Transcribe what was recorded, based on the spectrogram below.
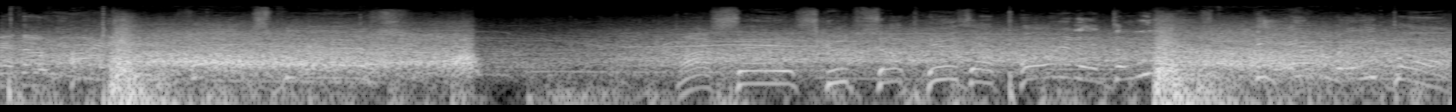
Look at the height. Splash. Marseille scoops up his opponent and delivers the air raid bomb.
